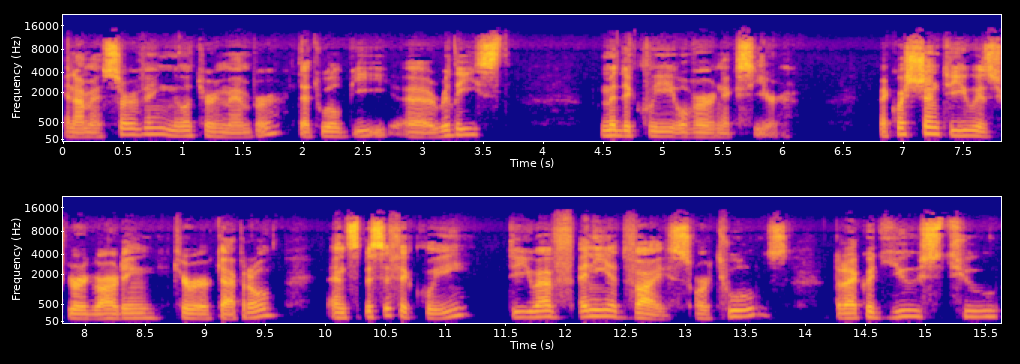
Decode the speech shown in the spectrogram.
and I'm a serving military member that will be uh, released medically over next year. My question to you is regarding career capital, and specifically do you have any advice or tools that I could use to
